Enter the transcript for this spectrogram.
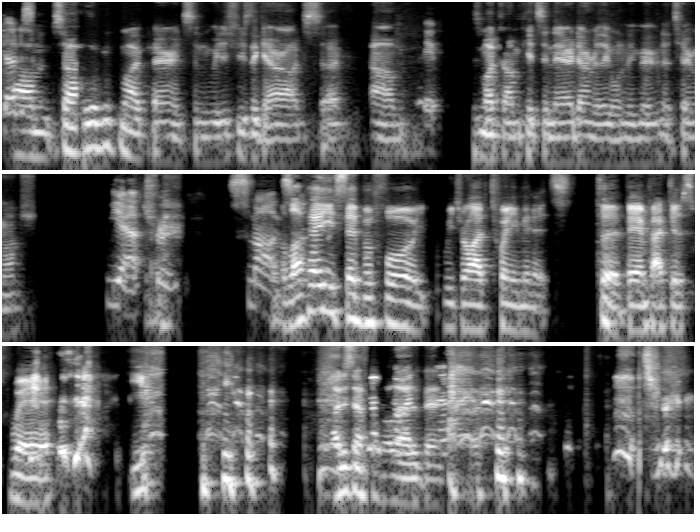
go to Um, so I live with my parents, and we just use the garage. So, um, Sweet. there's my drum kits in there. I don't really want to be moving it too much. Yeah, true. Smart. I love how you said before we drive 20 minutes to band practice where yeah, you, I just have to roll out of bed. true.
